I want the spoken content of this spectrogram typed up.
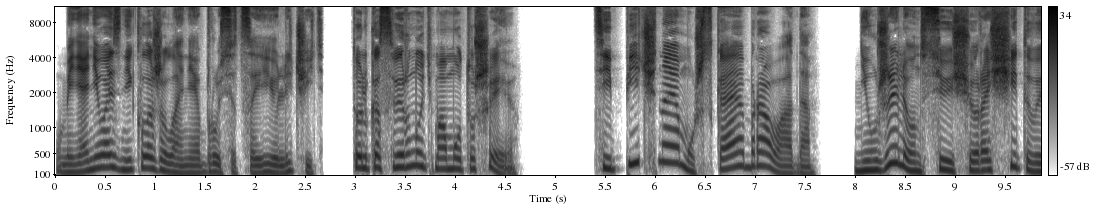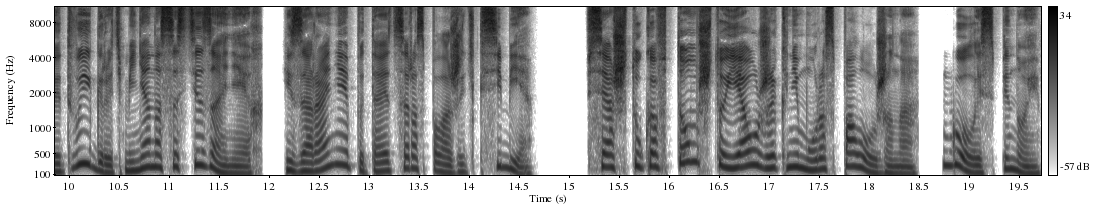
у меня не возникло желания броситься ее лечить, только свернуть мамоту шею. Типичная мужская бравада. Неужели он все еще рассчитывает выиграть меня на состязаниях и заранее пытается расположить к себе? Вся штука в том, что я уже к нему расположена, голой спиной.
